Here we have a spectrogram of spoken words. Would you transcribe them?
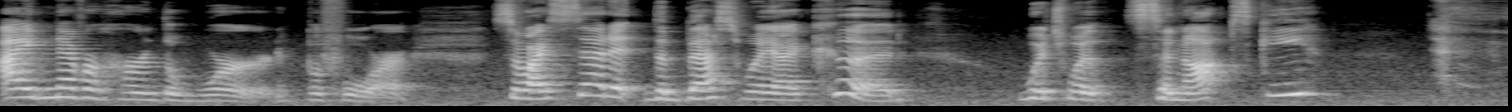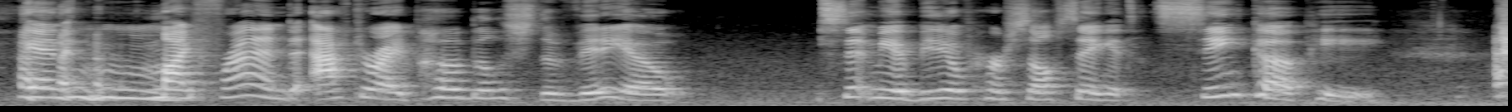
i'd never heard the word before. So i said it the best way i could which was synopsky. And my friend after i published the video sent me a video of herself saying it's syncope.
